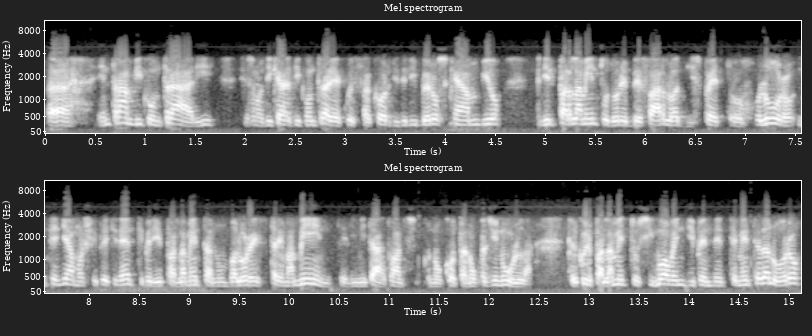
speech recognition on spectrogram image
eh, entrambi contrari, si sono dichiarati contrari a questi accordi di libero scambio, il Parlamento dovrebbe farlo a dispetto loro, intendiamoci i presidenti per il Parlamento hanno un valore estremamente limitato, anzi non contano quasi nulla, per cui il Parlamento si muove indipendentemente da loro,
